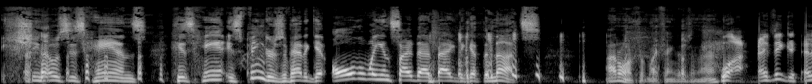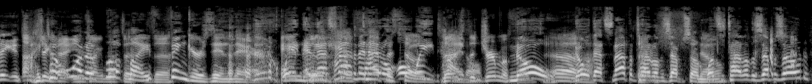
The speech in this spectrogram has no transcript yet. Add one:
She knows his hands, his hand, his fingers have had to get all the way inside that bag to get the nuts. I don't want to put my fingers in there. Well, I, I think I think it's I interesting don't that want you're to talking about put the, my the, fingers in there. Wait, and and we that's not have the an title. Oh, episode wait, there's title. the germaphobe. No, Ugh. no, that's not the title of this episode. No. What's the title of this episode?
